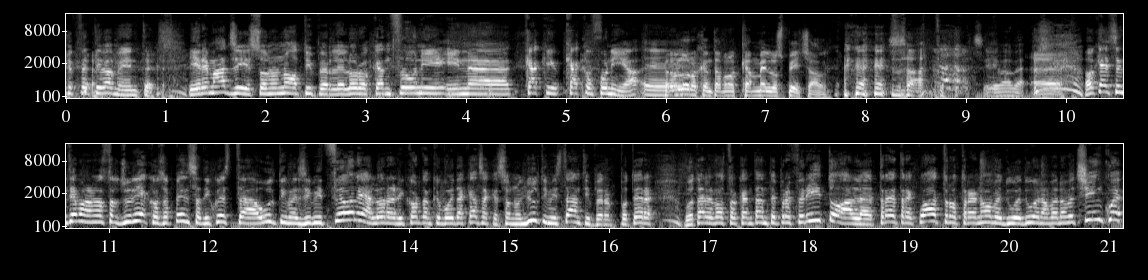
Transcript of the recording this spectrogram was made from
Effettivamente, i Re Magi sono noti per le loro canzoni in eh, cachi- cacofonia. eh. Però loro cantavano Cammello Special. esatto. Sì, vabbè. Eh. Ok, sentiamo la nostra giuria cosa pensa di questa ultima esibizione. Allora ricordo anche voi da casa che sono gli ultimi istanti per poter votare il vostro cantante preferito al 334 3922 995.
